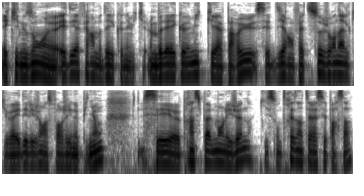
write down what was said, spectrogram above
et qui nous ont euh, aidé à faire un modèle économique. Le modèle économique qui est apparu, c'est de dire en fait ce journal qui va aider les gens à se forger une opinion, c'est principalement les jeunes qui sont très intéressés par ça,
